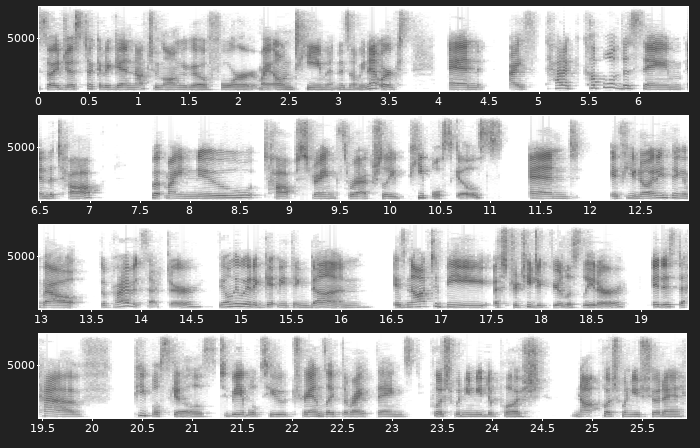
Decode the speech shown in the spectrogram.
so I just took it again not too long ago for my own team at Nozomi Networks. And I had a couple of the same in the top, but my new top strengths were actually people skills. And if you know anything about the private sector, the only way to get anything done is not to be a strategic, fearless leader. It is to have people skills to be able to translate the right things, push when you need to push, not push when you shouldn't,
